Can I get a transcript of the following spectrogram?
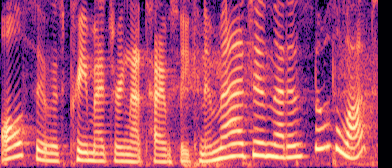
also was pre med during that time, so you can imagine that is it was a lot.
